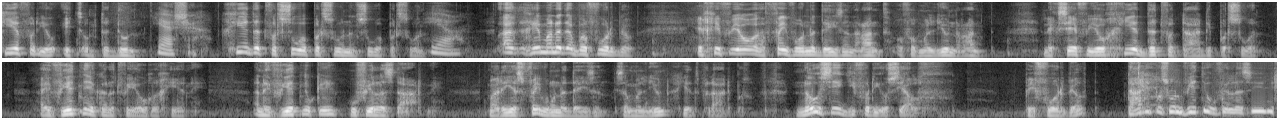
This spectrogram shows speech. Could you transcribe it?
gee vir jou iets om te doen. Ja, Sheikh. Gee dit vir so 'n persoon en so 'n persoon. Ja. Ek gee maar net 'n voorbeeld. Ek gee vir jou 'n 500 000 rand of 'n miljoen rand. En ek sê vir jou gee dit vir daardie persoon. Hy weet nie ek het dit vir jou gegee nie. En hy weet nog nie hoeveel is daar nie. Maar hier is 500 000, is 'n miljoen gee vir daardie persoon. Nou sê jy vir jouself. Byvoorbeeld, daardie persoon weet nie hoeveel is hier nie.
